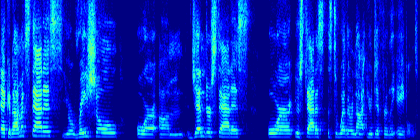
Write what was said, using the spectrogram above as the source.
economic status, your racial or um, gender status, or your status as to whether or not you're differently abled.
